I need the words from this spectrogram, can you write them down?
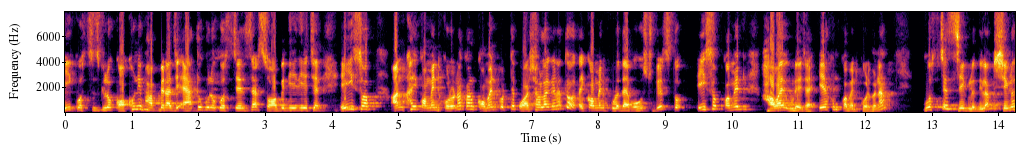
এই কোশ্চেন্সগুলো কখনই ভাববে না যে এতগুলো কোশ্চেন স্যার সবই দিয়ে দিয়েছেন। এই সব আনখাই কমেন্ট করো না, কারণ কমেন্ট করতে পয়সাও লাগে না তো, তাই কমেন্ট করে দেয় বহু স্টুডেন্টস তো এই সব কমেন্ট হাওয়ায় উড়ে যায়। এরকম কমেন্ট করবে না। কোশ্চেন্স যেগুলো দিলাম, সেগুলো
